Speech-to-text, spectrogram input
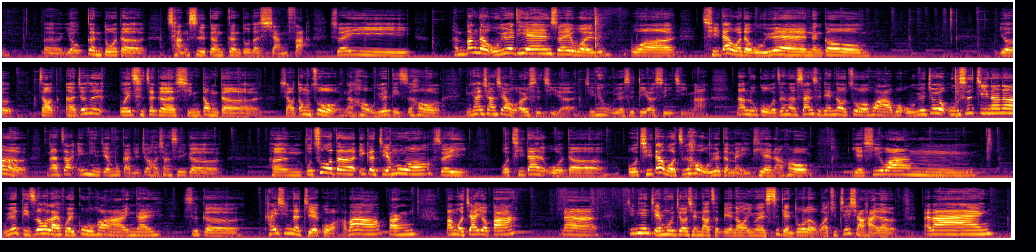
呃有更多的尝试跟更多的想法，所以很棒的五月天，所以我我期待我的五月能够有找呃就是维持这个行动的小动作，然后五月底之后。你看，像现在我二十集了，今天五月是第二十一集嘛？那如果我真的三十天都有做的话，我五月就有五十集了呢。那这样音频节目感觉就好像是一个很不错的一个节目哦。所以我期待我的，我期待我之后五月的每一天，然后也希望五月底之后来回顾的话，应该是个开心的结果，好不好？帮帮我加油吧。那。今天节目就先到这边喽，因为四点多了，我要去接小孩了，拜拜。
